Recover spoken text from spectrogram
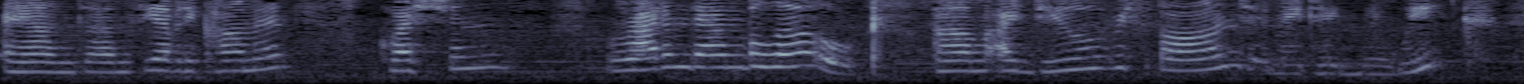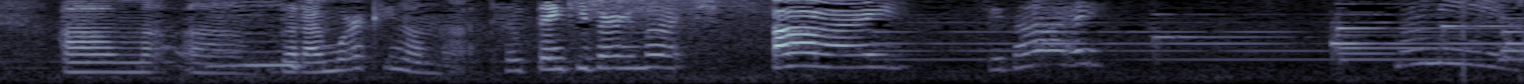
And um, if you have any comments, questions, write them down below. Um, I do respond. It may take me a week. Um, um, but I'm working on that. So thank you very much. Bye. Say bye. Mommy.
